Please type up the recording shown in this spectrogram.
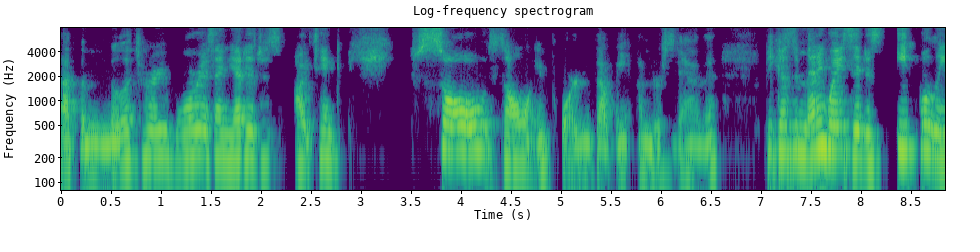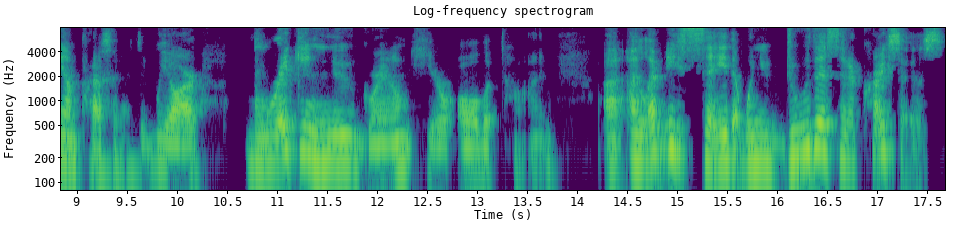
that the military war is, and yet it is, I think, so, so important that we understand it because in many ways it is equally unprecedented. We are breaking new ground here all the time. Uh, and let me say that when you do this in a crisis,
